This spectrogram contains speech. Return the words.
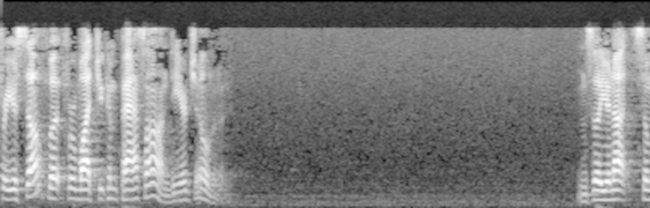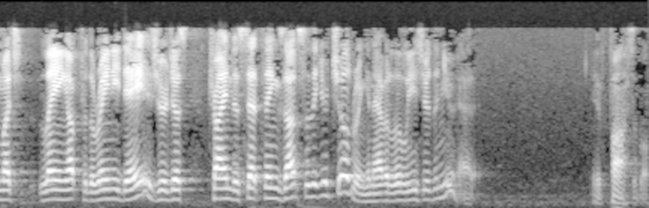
for yourself, but for what you can pass on to your children. And so you're not so much laying up for the rainy days, you're just trying to set things up so that your children can have it a little easier than you had it if possible.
